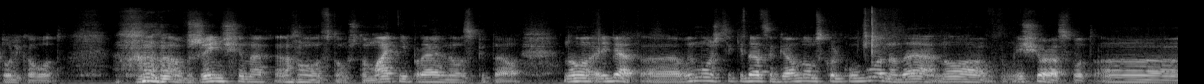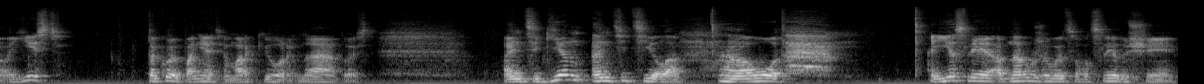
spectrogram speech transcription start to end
только вот в женщинах, в том, что мать неправильно воспитала. Но, ребят, э, вы можете кидаться говном сколько угодно, да, но еще раз, вот, э, есть такое понятие маркеры, да, то есть антиген, антитело, а, вот. Если обнаруживается вот следующий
